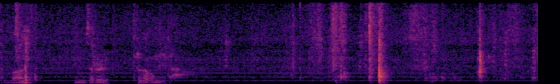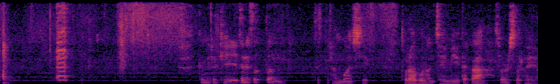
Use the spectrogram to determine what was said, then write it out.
한번 임서를 들어가 봅니다. 그럼 이렇게 예전에 썼던 책들 한 번씩 돌아보는 재미에다가 쏠쏠해요.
